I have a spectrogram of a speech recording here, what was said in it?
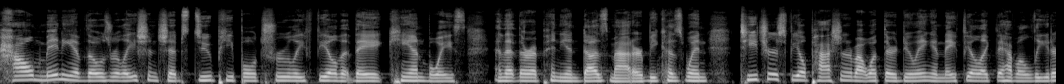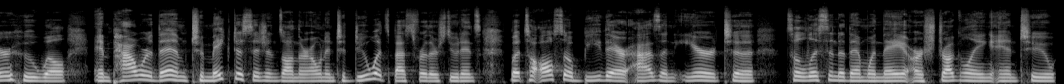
how many of those relationships do people truly feel that they can voice and that their opinion does matter? Because when teachers feel passionate about what they're doing and they feel like they have a leader who will empower them to make decisions on their own and to do what's best for their students, but to also be there as an ear to to listen to them when they are struggling and to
